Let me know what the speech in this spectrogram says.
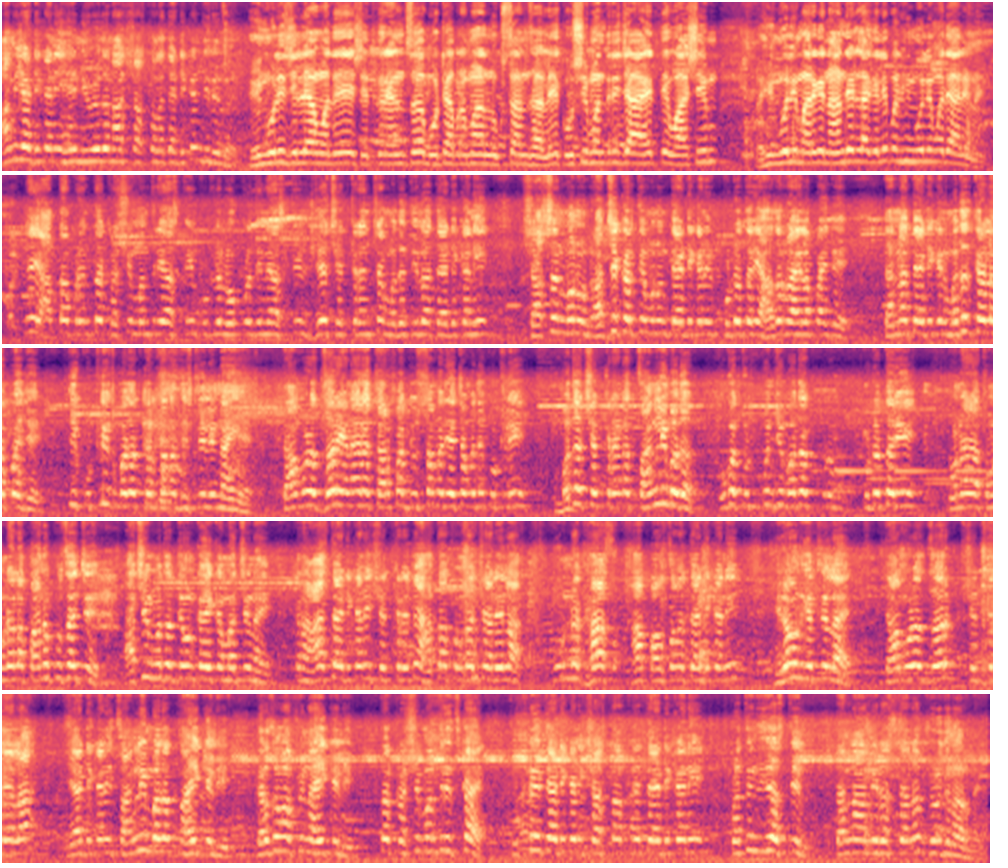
आम्ही या ठिकाणी हे निवेदन आज शासनाला त्या ठिकाणी दिलेलं आहे. हिंगोली जिल्ह्यामध्ये शेतकऱ्यांचं मोठ्या प्रमाणात नुकसान झाले कृषी मंत्री जे आहेत ते वाशिम हिंगोली मार्गे नांदेडला गेले पण हिंगोलीमध्ये आले नाही. नाही आतापर्यंत कृषी मंत्री असतील कुठले लोकप्रतिनिधी असतील जे शेतकऱ्यांच्या मदतीला त्या ठिकाणी शासन म्हणून राज्यकर्ते म्हणून त्या ठिकाणी कुठंतरी हजर राहायला पाहिजे त्यांना त्या ठिकाणी मदत करायला पाहिजे ती कुठलीच मदत करताना दिसलेली नाही आहे त्यामुळं जर येणाऱ्या चार पाच दिवसामध्ये याच्यामध्ये कुठली मदत शेतकऱ्यांना चांगली मदत उगं तुटपुंजी मदत कुठंतरी तोंडाला तोंडाला पानं पुसायचे अशी मदत देऊन काही कामाची नाही. कारण आज त्या ठिकाणी शेतकऱ्याच्या हातात तोंडाची आलेला पूर्ण घास हा पावसानं त्या ठिकाणी हिरावून घेतलेला आहे. त्यामुळं जर शेतकऱ्याला या ठिकाणी चांगली मदत नाही केली कर्जमाफी नाही केली तर कृषी मंत्रीच काय? कुठले त्या ठिकाणी शासनातले त्या ठिकाणी प्रतिनिधी असतील त्यांना आम्ही रस्त्यानं फिरू देणार नाही.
